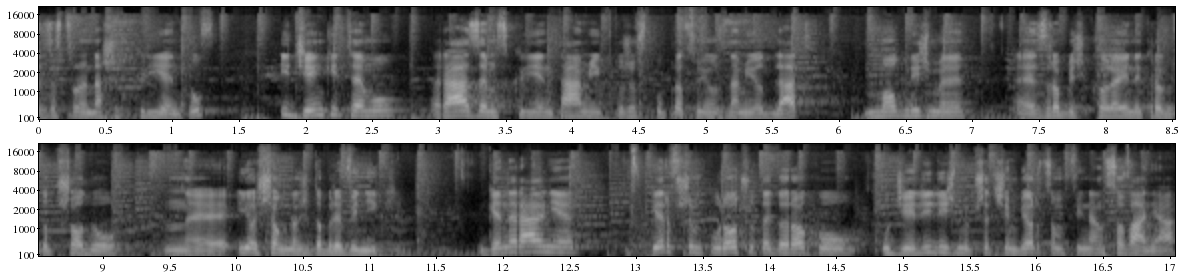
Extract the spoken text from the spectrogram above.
e, ze strony naszych klientów i dzięki temu razem z klientami, którzy współpracują z nami od lat, mogliśmy e, zrobić kolejny krok do przodu e, i osiągnąć dobre wyniki. Generalnie w pierwszym półroczu tego roku udzieliliśmy przedsiębiorcom finansowania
